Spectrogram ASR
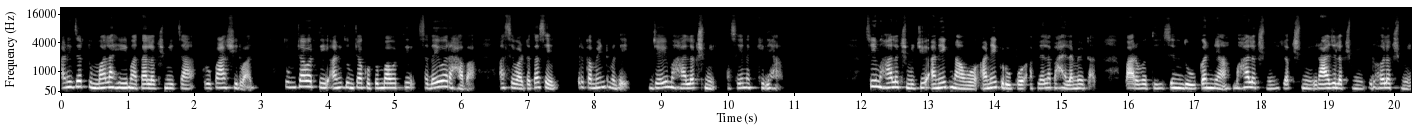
आणि जर तुम्हाला ही माता लक्ष्मीचा कृपा आशीर्वाद तुमच्यावरती आणि तुमच्या कुटुंबावरती सदैव राहावा असे वाटत असेल तर कमेंटमध्ये जय महालक्ष्मी असे नक्की लिहा. श्री महालक्ष्मीची अनेक नावं अनेक रूप आपल्याला पाहायला मिळतात. पार्वती सिंधू कन्या महालक्ष्मी लक्ष्मी राजलक्ष्मी गृहलक्ष्मी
